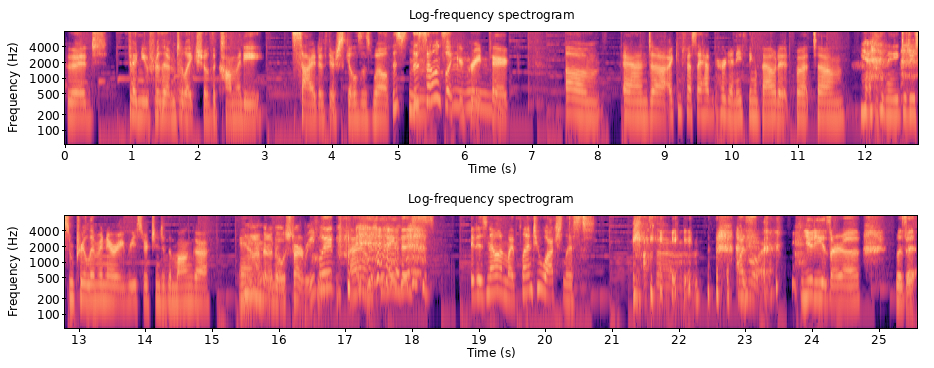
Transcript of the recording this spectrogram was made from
good venue for them to Mm. like show the comedy side of their skills as well. This this Mm. sounds like a great Mm. pick. Um, and uh, I confess I hadn't heard anything about it, but um, Yeah. I'm gonna need to do some preliminary research into the manga And I'm gonna go start reading. click. it. I am putting this. It is now on my plan to watch list. Awesome. One As- more. Yuri is our uh, was it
